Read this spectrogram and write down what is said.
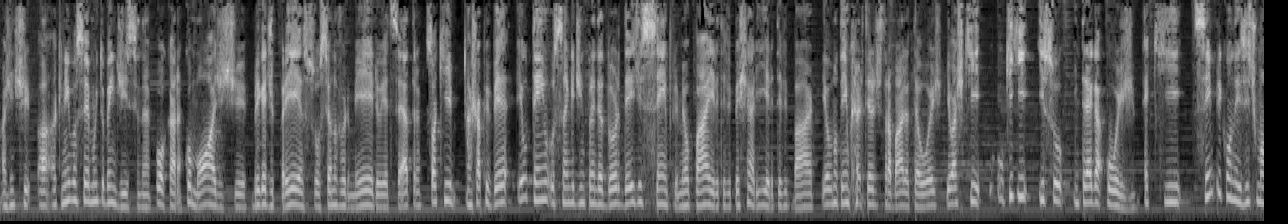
a gente, a, a, que nem você muito bem disse, né? Pô, cara, commodity, briga de preço, oceano vermelho e etc. Só que a Shop B, eu tenho o sangue de empreendedor desde sempre. Meu pai, ele teve peixaria, ele teve bar. Eu não tenho carteira de trabalho até hoje. E eu acho que o que, que isso entrega hoje é que sempre quando existe uma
